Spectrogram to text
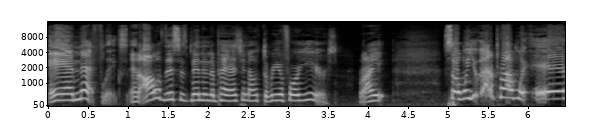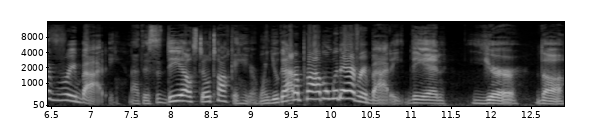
and Netflix. And all of this has been in the past, you know, three or four years, right? So when you got a problem with everybody, now this is DL still talking here. When you got a problem with everybody, then you're the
